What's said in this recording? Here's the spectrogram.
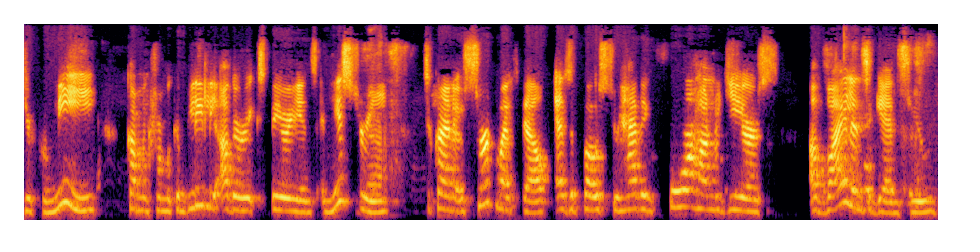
easier for me coming from a completely other experience and history yes. to kind of assert myself as opposed to having 400 years of violence against you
